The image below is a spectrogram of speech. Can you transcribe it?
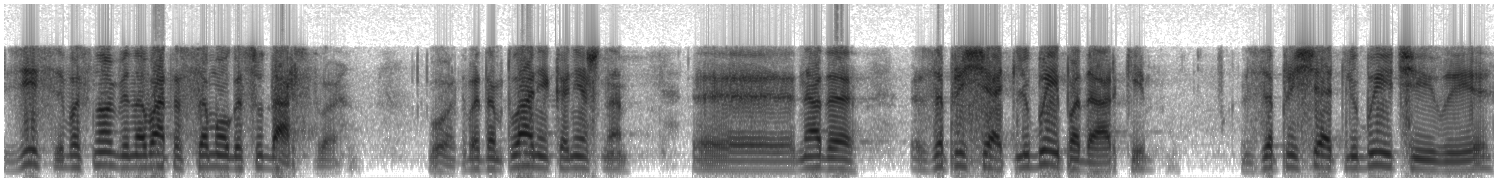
Здесь в основном виновато само государство. Вот. В этом плане, конечно, э, надо запрещать любые подарки, запрещать любые чаевые,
